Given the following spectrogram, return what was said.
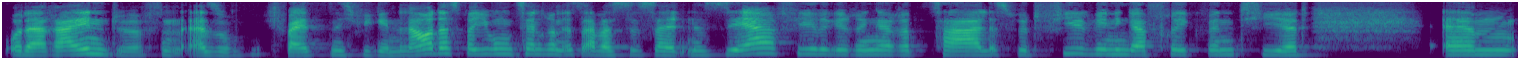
oder rein dürfen. Also ich weiß nicht, wie genau das bei Jugendzentren ist, aber es ist halt eine sehr viel geringere Zahl. Es wird viel weniger frequentiert. ähm,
